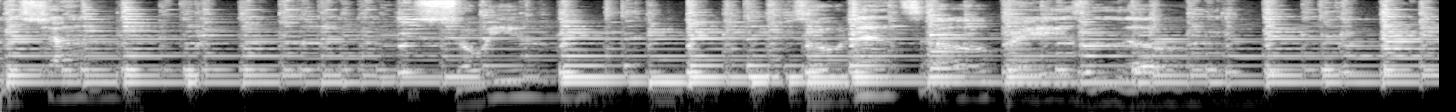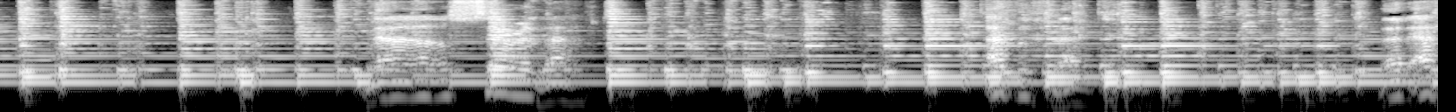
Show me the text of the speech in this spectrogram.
I'm so are you. So let's all praise the Lord. Now Sarah laughed at the fact that at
